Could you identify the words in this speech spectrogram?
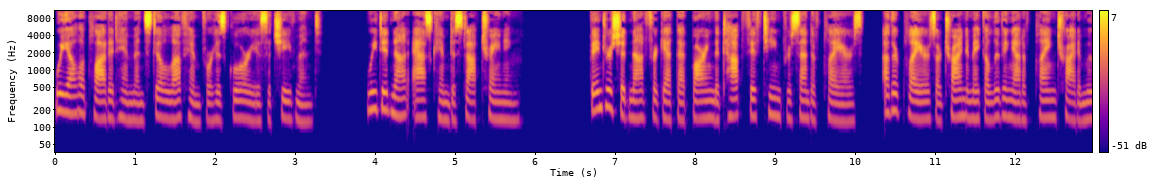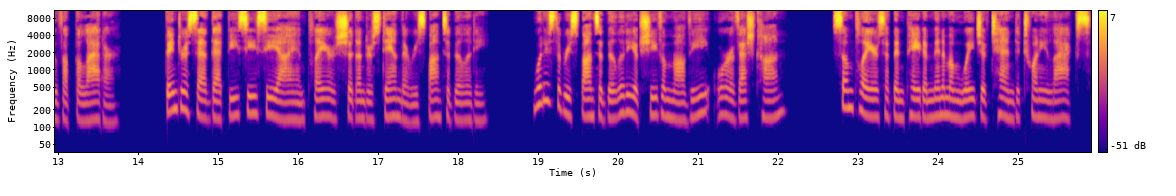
We all applauded him and still love him for his glorious achievement. We did not ask him to stop training. Bindra should not forget that, barring the top 15% of players, other players are trying to make a living out of playing, try to move up the ladder. Bindra said that BCCI and players should understand their responsibility. What is the responsibility of Shivam Mavi or Avesh Khan? Some players have been paid a minimum wage of 10 to 20 lakhs.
